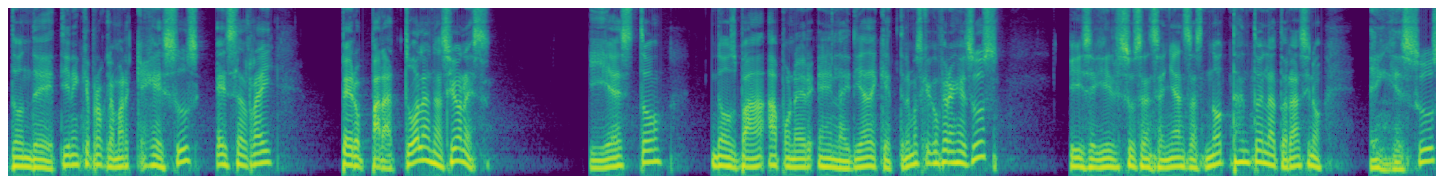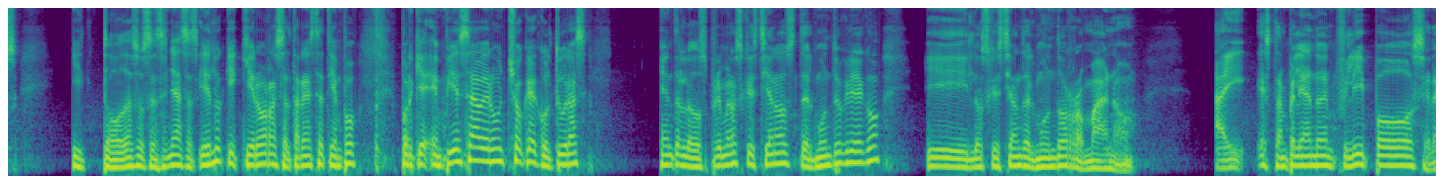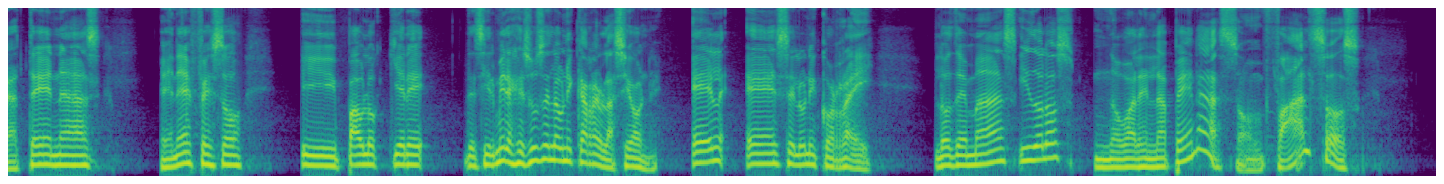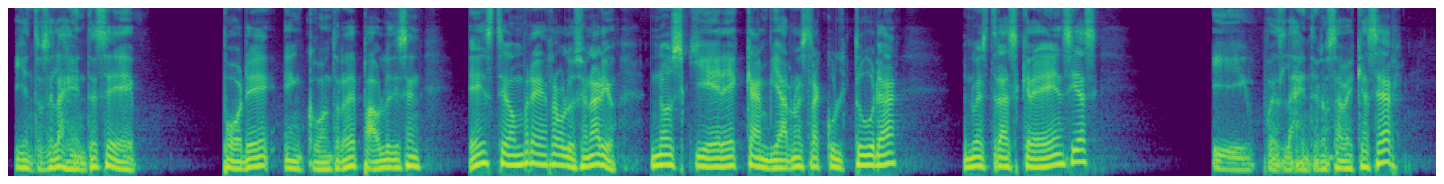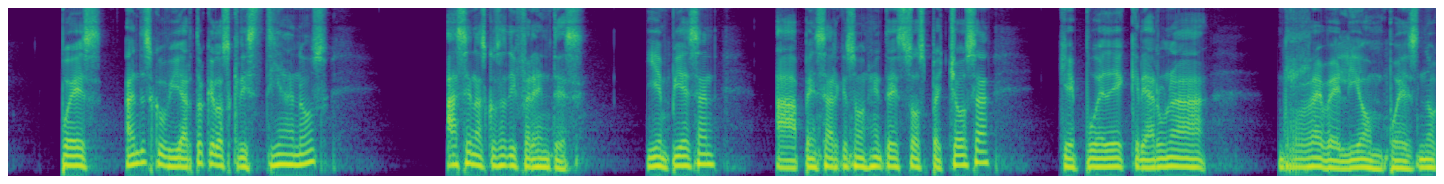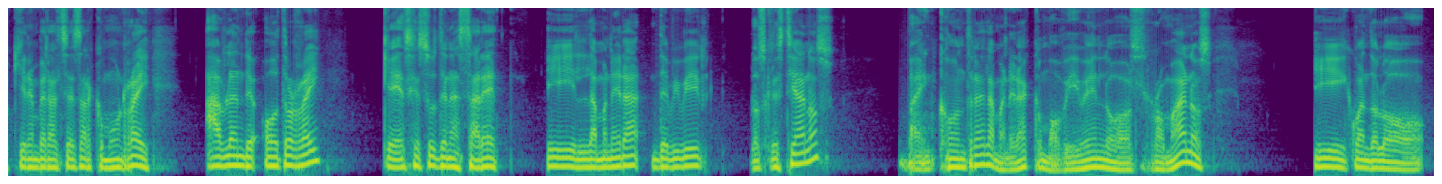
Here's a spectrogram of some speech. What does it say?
donde tienen que proclamar que Jesús es el rey, pero para todas las naciones. Y esto nos va a poner en la idea de que tenemos que confiar en Jesús y seguir sus enseñanzas, no tanto en la Torah, sino en Jesús y todas sus enseñanzas. Y es lo que quiero resaltar en este tiempo, porque empieza a haber un choque de culturas entre los primeros cristianos del mundo griego y los cristianos del mundo romano. Ahí están peleando en Filipos, en Atenas, en Éfeso y Pablo quiere decir, mire, Jesús es la única revelación, Él es el único rey. Los demás ídolos no valen la pena, son falsos. Y entonces la gente se pone en contra de Pablo y dicen, este hombre es revolucionario, nos quiere cambiar nuestra cultura, nuestras creencias, y pues la gente no sabe qué hacer. Pues han descubierto que los cristianos hacen las cosas diferentes y empiezan a pensar que son gente sospechosa que puede crear una rebelión, pues no quieren ver al César como un rey. Hablan de otro rey, que es Jesús de Nazaret. Y la manera de vivir los cristianos va en contra de la manera como viven los romanos. Y cuando lo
